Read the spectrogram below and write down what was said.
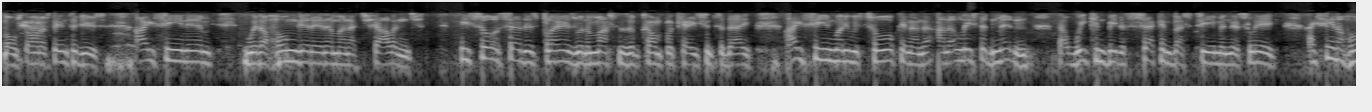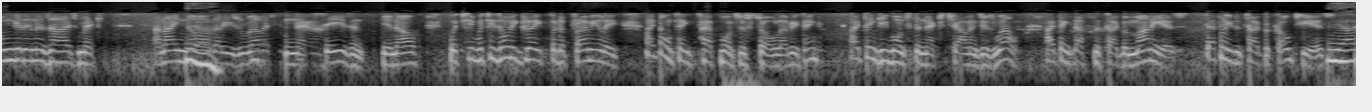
most honest interviews. I seen him with a hunger in him and a challenge. He sort of said his players were the masters of complication today. I seen when he was talking and, and at least admitting that we can be the second best team in this league. I seen a hunger in his eyes, Mick, and I know yeah. that he's relishing next season. You know, which which is only great for the Premier League. I don't think Pep wants to stroll everything. I think he wants the next challenge as well. I think that's the type of man he is. Definitely the type of coach he is. Yeah,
